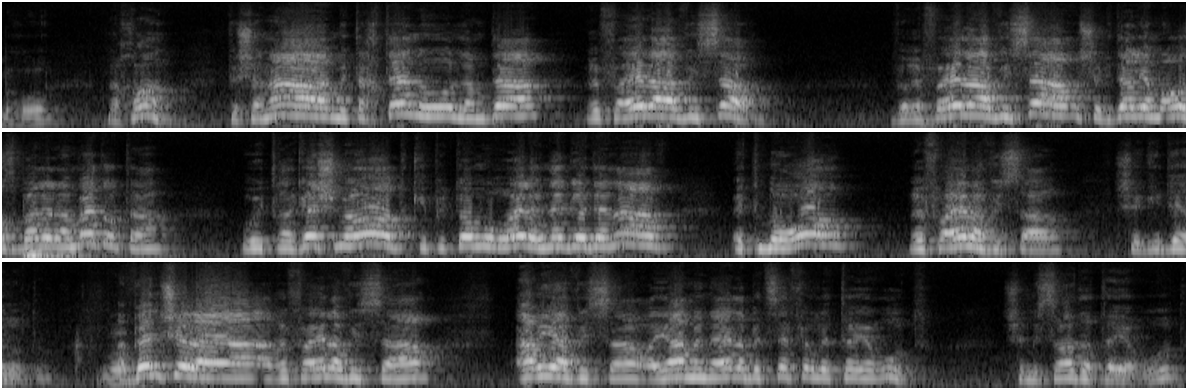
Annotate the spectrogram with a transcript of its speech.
ברור. נכון. ושנה מתחתנו למדה רפאלה אבישר. ורפאלה אבישר, שגדליה מעוז בא ללמד אותה, הוא התרגש מאוד, כי פתאום הוא רואה לנגד עיניו את מורו, רפאל אבישר, שגידל אותו. וואו. הבן של רפאל אבישר, אריה אבישר, היה מנהל הבית ספר לתיירות של משרד התיירות,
